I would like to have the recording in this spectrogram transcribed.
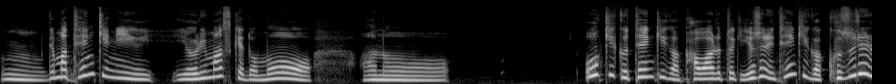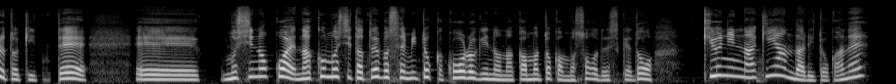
うん。で、まあ天気によりますけども、あの大きく天気が変わるとき、要するに天気が崩れるときって、えー虫の声、鳴く虫、例えばセミとかコオロギの仲間とかもそうですけど、急に泣き止んだりとかね、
